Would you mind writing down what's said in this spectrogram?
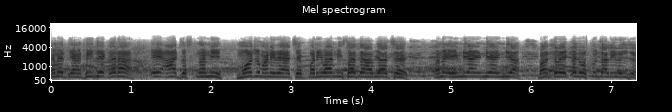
અને ત્યાંથી જે ખરા એ આ જશ્નની મોજ માણી રહ્યા છે, પરિવારની સાથે આવ્યા છે અને ઇન્ડિયા ઇન્ડિયા ઇન્ડિયા માત્ર એક જ વસ્તુ ચાલી રહી છે.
